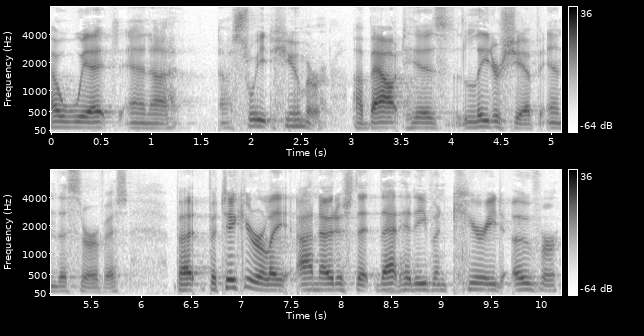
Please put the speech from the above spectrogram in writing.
a wit and a, a sweet humor about his leadership in the service. But particularly, I noticed that that had even carried over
